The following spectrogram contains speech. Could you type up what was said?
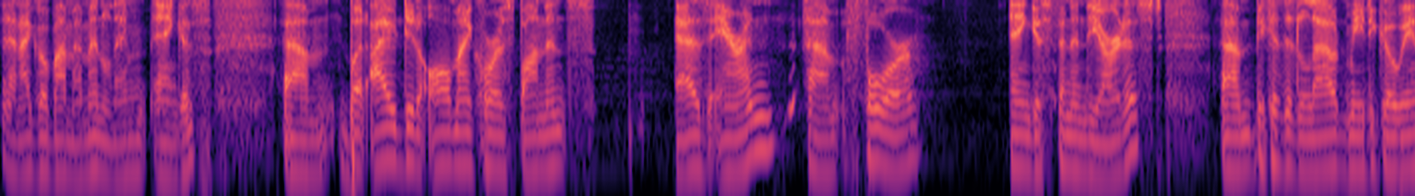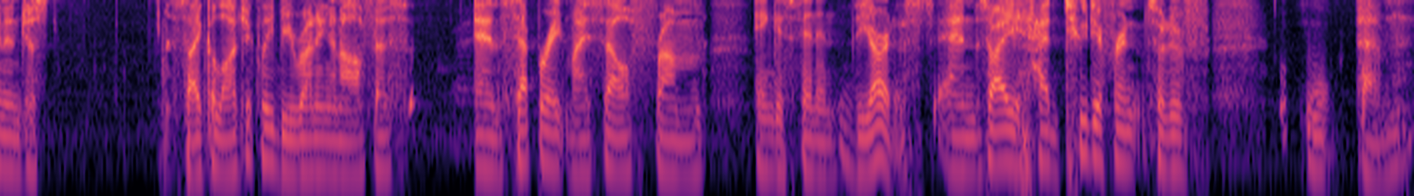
and I go by my middle name Aengus. Um, but I did all my correspondence as Aaron um, for Aengus Finnan, the artist, um, because it allowed me to go in and just psychologically be running an office and separate myself from Aengus Finnan. the artist. And so I had two different sort of, um,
